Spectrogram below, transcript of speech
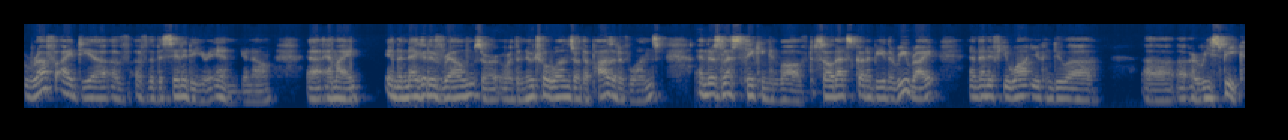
rough idea of of the vicinity you're in. You know, uh, am I in the negative realms or, or the neutral ones or the positive ones? And there's less thinking involved. So that's going to be the rewrite. And then if you want, you can do a a, a respeak.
